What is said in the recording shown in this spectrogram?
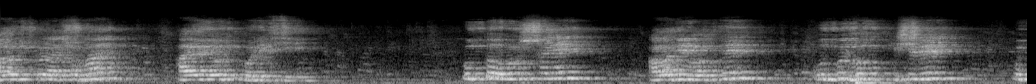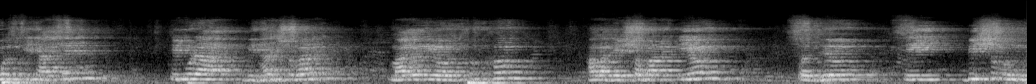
আলোচনা সভা আয়োজন করেছি। উক্ত অনুষ্ঠানে আমাদের মধ্যে উদ্বোধক হিসেবে উপস্থিত আছেন ত্রিপুরা বিধানসভার মাননীয় অধ্যক্ষ, আমাদের সবার প্রিয় শ্রদ্ধেয় শ্রী বিশ্ববন্ধু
